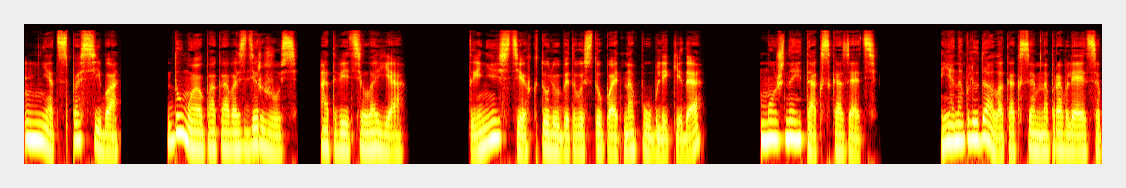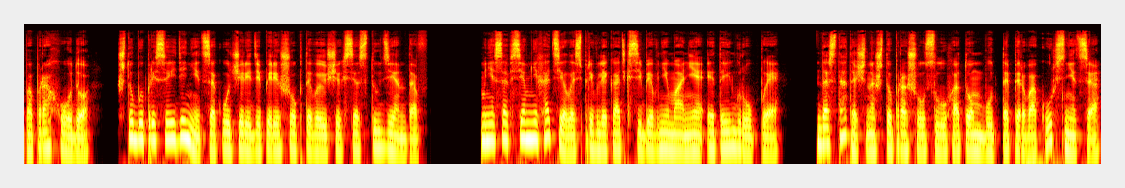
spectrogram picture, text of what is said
«Нет, спасибо. Думаю, пока воздержусь», – ответила я. «Ты не из тех, кто любит выступать на публике, да?» «Можно и так сказать». Я наблюдала, как Сэм направляется по проходу, чтобы присоединиться к очереди перешептывающихся студентов. Мне совсем не хотелось привлекать к себе внимание этой группы, Достаточно, что прошел слух о том, будто первокурсница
